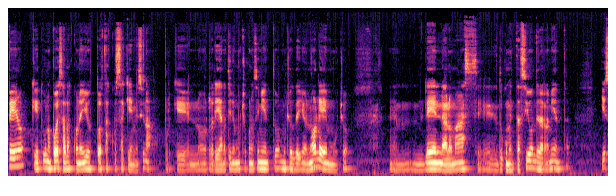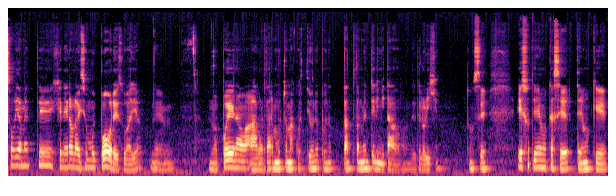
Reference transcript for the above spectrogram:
pero que tú no puedes hablar con ellos todas estas cosas que he mencionado, porque no, en realidad no tienen mucho conocimiento, muchos de ellos no leen mucho, em, leen a lo más eh, documentación de la herramienta, y eso obviamente genera una visión muy pobre de su área. Em, no pueden abordar muchas más cuestiones, pues están totalmente limitados desde el origen. Entonces, eso tenemos que hacer, tenemos que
